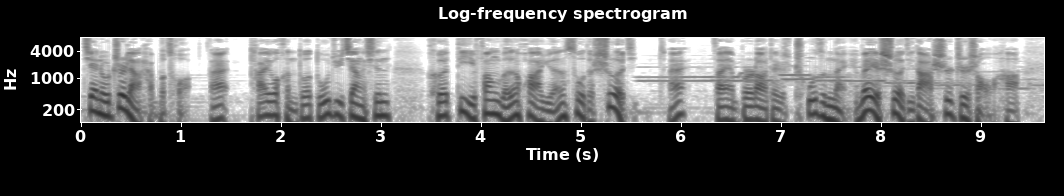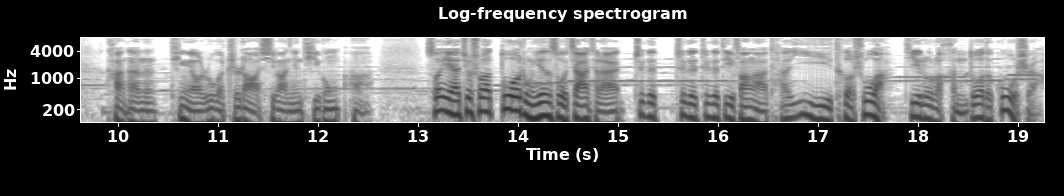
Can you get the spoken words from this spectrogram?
建筑质量还不错。哎。它有很多独具匠心和地方文化元素的设计，哎，咱也不知道这是出自哪位设计大师之手哈。看看呢听友如果知道，希望您提供啊。所以啊，就说多种因素加起来，这个这个这个地方啊，它意义特殊啊，记录了很多的故事啊。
